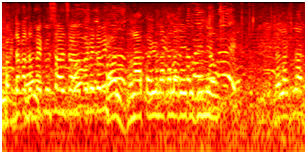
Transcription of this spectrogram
Pagdaka doon kay kung saan saan tabi tabi. Wala pa yung nakalagay ko din yun. Nalaglag.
